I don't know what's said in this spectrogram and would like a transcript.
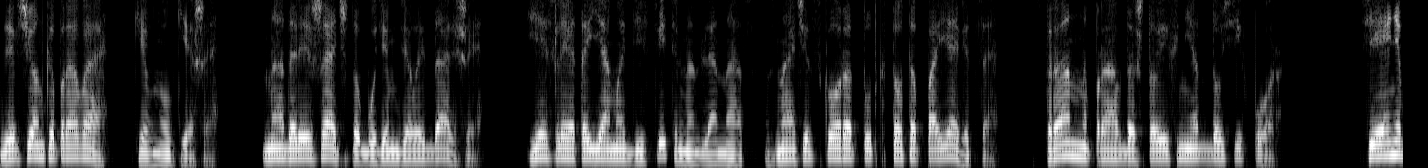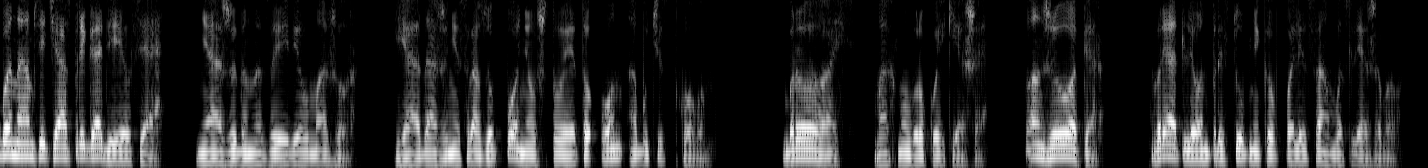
«Девчонка права», — кивнул Кеша. «Надо решать, что будем делать дальше. Если эта яма действительно для нас, значит, скоро тут кто-то появится. Странно, правда, что их нет до сих пор». «Сеня бы нам сейчас пригодился», — неожиданно заявил мажор. Я даже не сразу понял, что это он об участковом. «Брось», — махнул рукой Кеша. «Он же опер. Вряд ли он преступников по лесам выслеживал.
